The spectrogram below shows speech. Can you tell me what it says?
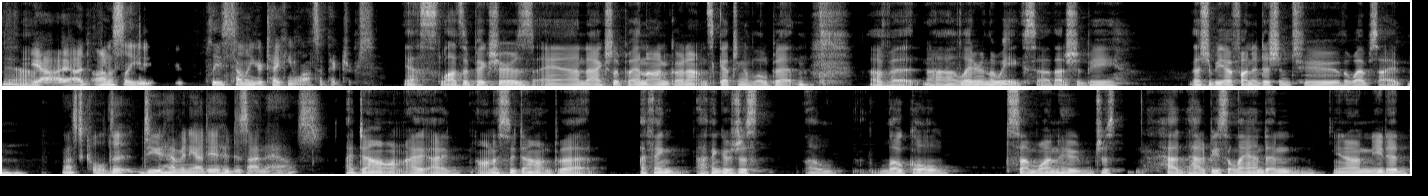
yeah, yeah. I, I honestly, please tell me you're taking lots of pictures. Yes, lots of pictures, and I actually plan on going out and sketching a little bit of it uh, later in the week. So that should be that should be a fun addition to the website. That's cool. Do, do you have any idea who designed the house? I don't. I, I honestly don't. But I think I think it was just a local someone who just had had a piece of land and you know needed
